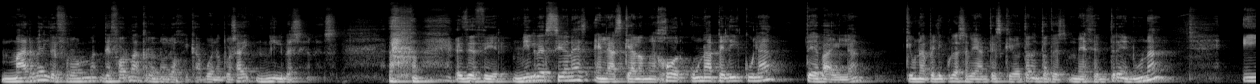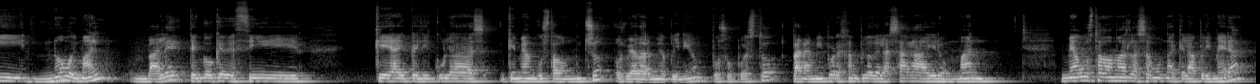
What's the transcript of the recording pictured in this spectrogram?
Marvel de forma, de forma cronológica, bueno, pues hay mil versiones. es decir, mil versiones en las que a lo mejor una película te baila, que una película se ve antes que otra, entonces me centré en una y no voy mal, ¿vale? Tengo que decir que hay películas que me han gustado mucho, os voy a dar mi opinión, por supuesto. Para mí, por ejemplo, de la saga Iron Man, me ha gustado más la segunda que la primera,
